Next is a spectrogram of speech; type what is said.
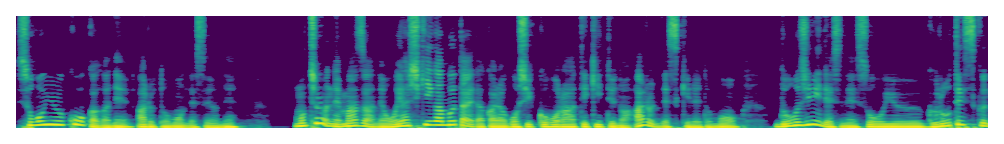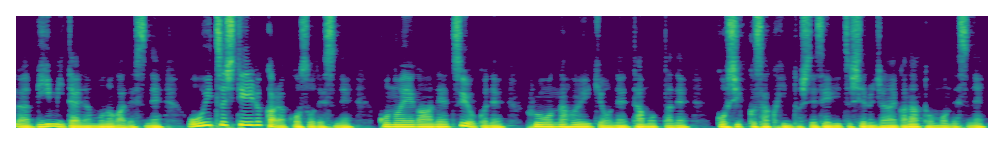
そういう効果がね、あると思うんですよね。もちろんね、まずはね、お屋敷が舞台だからゴシックホラー的っていうのはあるんですけれども、同時にですね、そういうグロテスクな美みたいなものがですね、応一しているからこそですね、この映画はね、強くね、不穏な雰囲気をね、保ったね、ゴシック作品として成立してるんじゃないかなと思うんですね。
